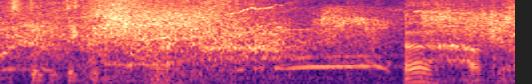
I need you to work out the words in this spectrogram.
Let's take it, take it. Ah, Ah, okay.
